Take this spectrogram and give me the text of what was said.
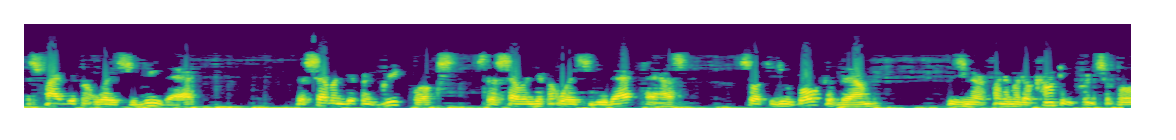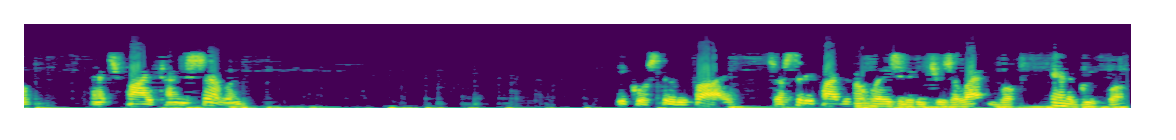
There's five different ways to do that. There's seven different Greek books. So there's seven different ways to do that task. So to do both of them, using our fundamental counting principle, that's 5 times 7 equals 35. So there's 35 different ways that we can choose a Latin book and a Greek book.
